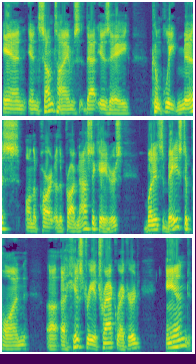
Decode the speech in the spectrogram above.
and and sometimes that is a complete miss on the part of the prognosticators, but it's based upon uh, a history, a track record, and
